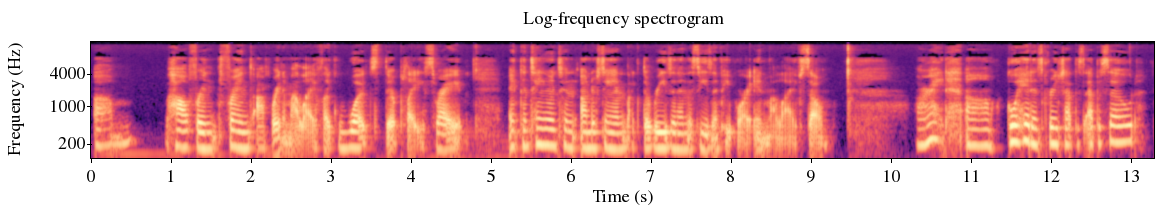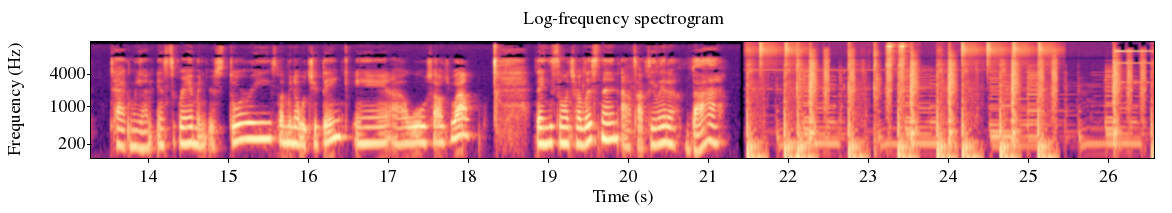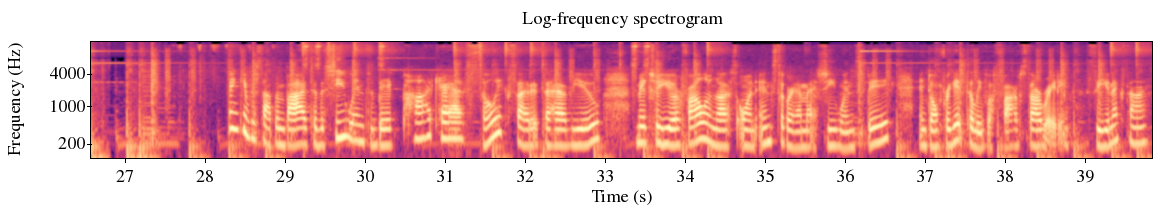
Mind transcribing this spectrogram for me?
um how friend friends operate in my life. Like what's their place, right? and continuing to understand like the reason and the season people are in my life. So, all right, um, go ahead and screenshot this episode. Tag me on Instagram and your stories. Let me know what you think, and I will shout you out. Thank you so much for listening. I'll talk to you later. Bye. Thank you for stopping by to the She Wins Big podcast. So excited to have you. Make sure you're following us on Instagram at She Wins Big and don't forget to leave a five star rating. See you next time.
